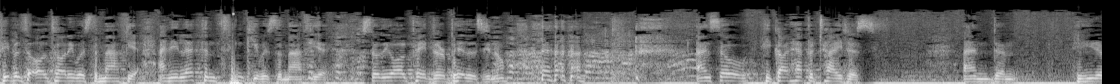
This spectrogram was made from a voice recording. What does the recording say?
people all thought he was the mafia, and he let them think he was the mafia, so they all paid their bills, you know. and so he got hepatitis, and um, he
